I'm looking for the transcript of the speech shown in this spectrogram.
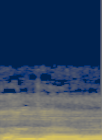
one day.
